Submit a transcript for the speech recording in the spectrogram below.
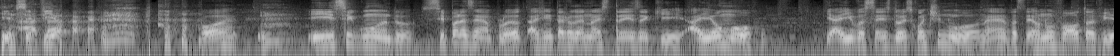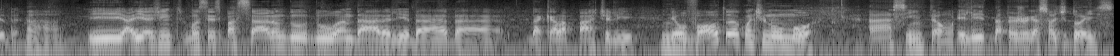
ia ser Ah, tá. pior. Porra. E segundo, se por exemplo, eu- a gente tá jogando nós três aqui, aí eu morro. E aí vocês dois continuam, né? Eu não volto à vida. Aham. E aí a gente. Vocês passaram do, do andar ali, da, da, daquela parte ali. Eu volto ou eu continuo morto? Ah, sim, então. Ele dá pra jogar só de dois.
